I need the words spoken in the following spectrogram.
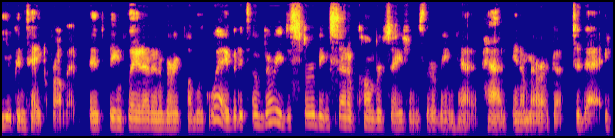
you can take from it. It's being played out in a very public way, but it's a very disturbing set of conversations that are being had, had in America today.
